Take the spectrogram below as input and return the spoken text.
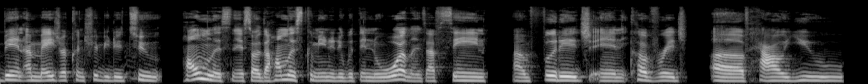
been a major contributor to homelessness or the homeless community within New Orleans. I've seen um, footage and coverage of how you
